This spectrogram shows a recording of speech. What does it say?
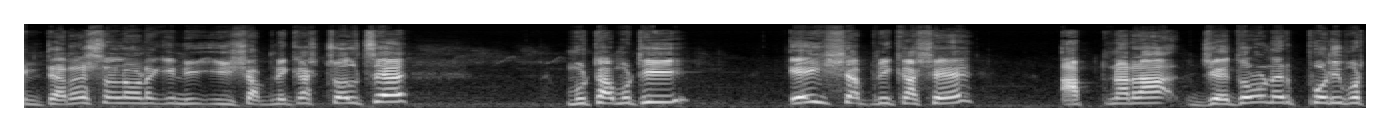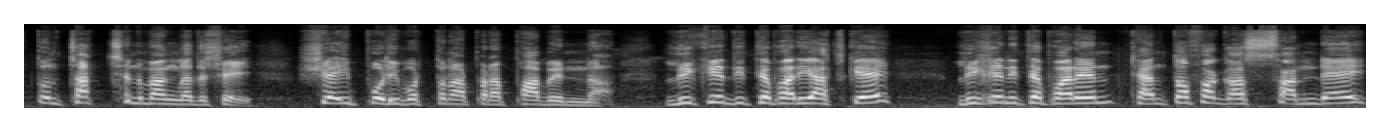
ইন্টারন্যাশনাল অনেক হিসাব নিকাশ চলছে। মোটামুটি এই হিসাব নিকাশে আপনারা যে ধরনের পরিবর্তন চাচ্ছেন বাংলাদেশে, সেই পরিবর্তন আপনারা পাবেন না। লিখে দিতে পারি আজকে, লিখে নিতে পারেন tenth of August Sunday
